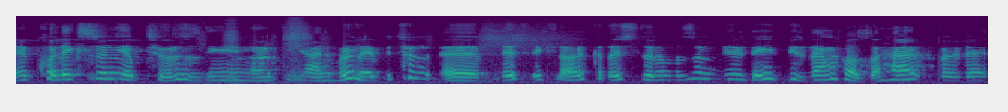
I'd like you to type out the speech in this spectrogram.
E, koleksiyon yapıyoruz diyeyim artık. Yani böyle bütün e, milletvekili arkadaşlarımızın bir değil birden fazla. Her böyle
